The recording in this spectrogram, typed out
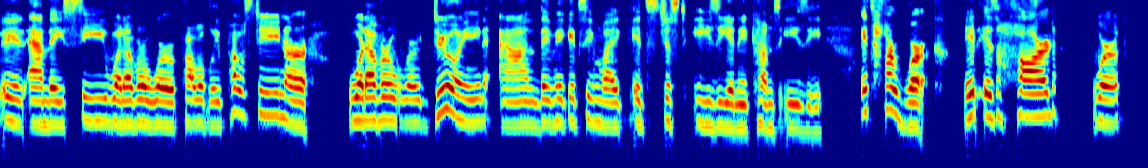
it, and they see whatever we're probably posting or whatever we're doing and they make it seem like it's just easy and it comes easy. It's hard work. It is hard work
